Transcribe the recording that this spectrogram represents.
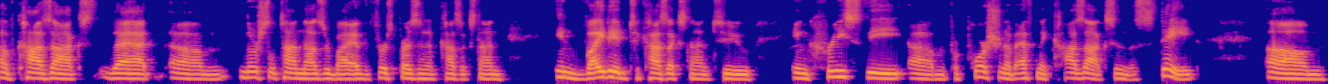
of Kazakhs that um, Nursultan Nazarbayev, the first president of Kazakhstan, invited to Kazakhstan to increase the um, proportion of ethnic Kazakhs in the state um,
